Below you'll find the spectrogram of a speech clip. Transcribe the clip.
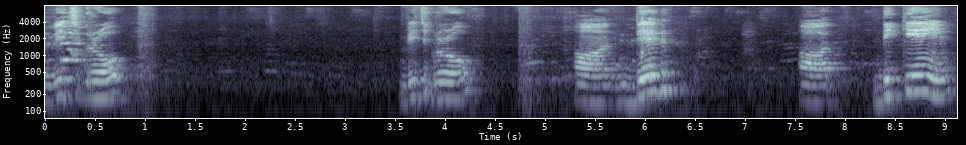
which grow which grow on dead और decaying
